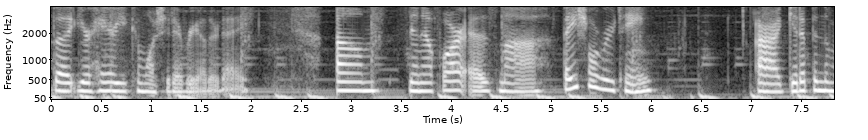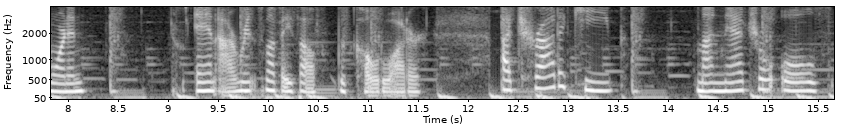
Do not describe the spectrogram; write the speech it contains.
but your hair, you can wash it every other day. Um, and as far as my facial routine, I get up in the morning and I rinse my face off with cold water. I try to keep my natural oils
